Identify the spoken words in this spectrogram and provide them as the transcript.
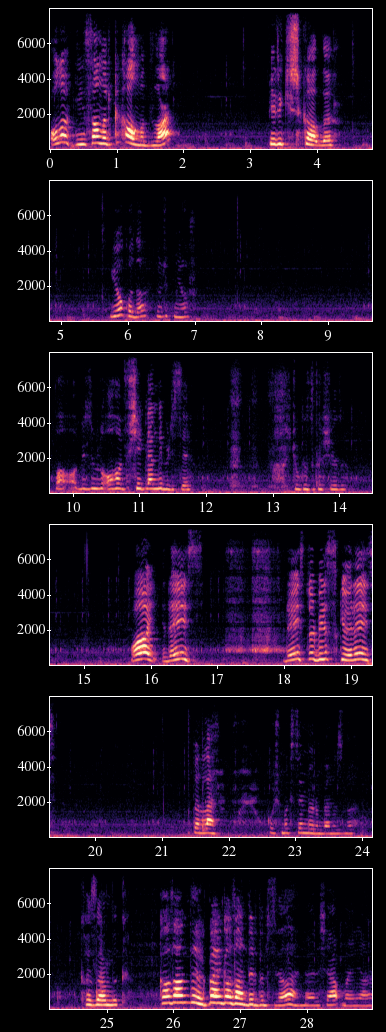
Oğlum insan ırkı kalmadı lan. Bir kişi kaldı. Yok o da gözükmüyor. Aa, bizim oha fişeklendi birisi. Çok hızlı koşuyordu. Vay reis. Reis dur biri sıkıyor reis. Dur lan. Koşmak istemiyorum ben hızlı. Kazandık. Kazandık. Ben kazandırdım size lan. Öyle şey yapmayın yani.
